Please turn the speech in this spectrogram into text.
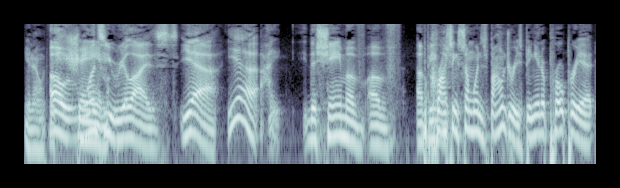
You know, the oh, shame. once you realized, yeah, yeah, I the shame of of of crossing like, someone's boundaries, being inappropriate,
